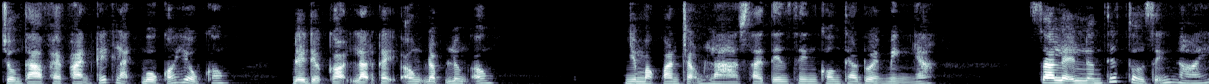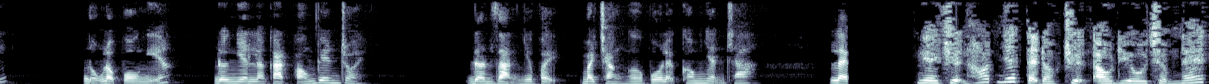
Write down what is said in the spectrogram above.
Chúng ta phải phản kích lại bồ có hiểu không? Để được gọi là gậy ông đập lưng ông. Nhưng mà quan trọng là xài tiên sinh không theo đuổi mình nha. Gia lệ lâm tiếp tổ dĩnh nói. Đúng là vô nghĩa, đương nhiên là gạt phóng viên rồi. Đơn giản như vậy mà chẳng ngờ bố lại không nhận ra. lại Nghe chuyện hot nhất tại đọc truyện audio.net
